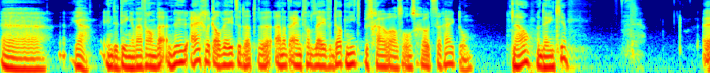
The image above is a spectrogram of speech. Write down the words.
Eh, ja, in de dingen waarvan we nu eigenlijk al weten dat we aan het eind van het leven dat niet beschouwen als onze grootste rijkdom. Nou, wat denk je? Eh,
